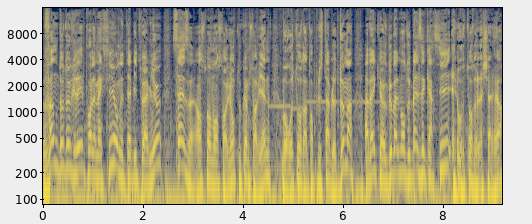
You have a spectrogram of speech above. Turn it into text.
22 degrés pour la maxi, on était habitué mieux. 16 en ce moment sur Lyon, tout comme sur Vienne. Bon, retour d'un temps plus stable demain avec euh, globalement de belles éclaircies et retour de la chaleur.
